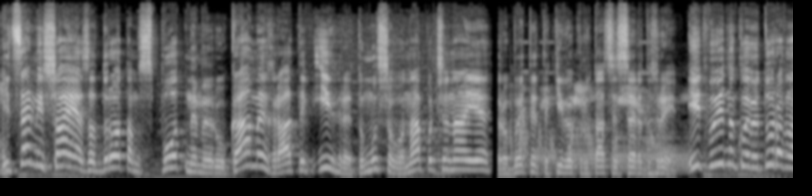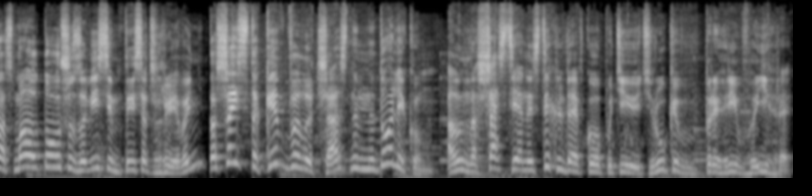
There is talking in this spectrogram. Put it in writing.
І це мішає задротам з потними руками грати в ігри, тому що вона починає робити такі викрутаси серед гри. І відповідно клавіатура в нас мало того, що за 8 тисяч гривень, та ще й з таким величезним недоліком. Але на щастя, я не з тих людей, в кого потіють руки в пригрів в ігри.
